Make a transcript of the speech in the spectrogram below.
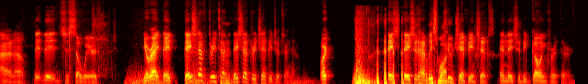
I don't know. It, it's just so weird. You're right. They they should have 3 Mhm. they should have three championships right now. Or they, sh- they should have At least one. two championships and they should be going for a third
